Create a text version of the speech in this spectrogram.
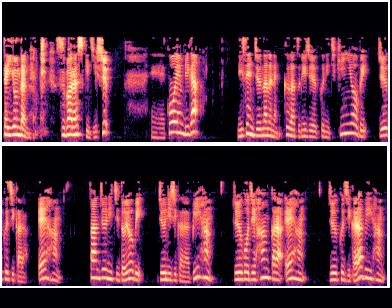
第4弾。素晴らしき自主。えー公演日が2017年9月29日金曜日19時から A 班。30日土曜日12時から B 班。15時半から A 班。19時から B 班。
